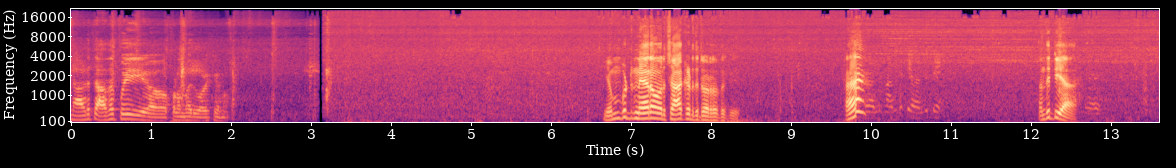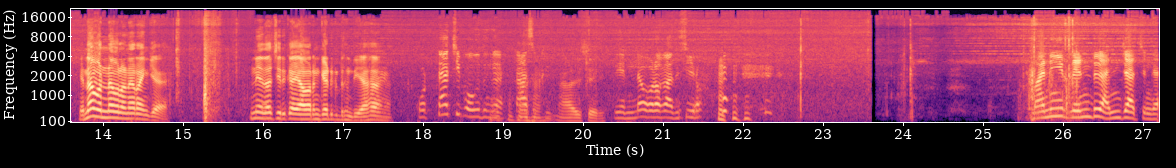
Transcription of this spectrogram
நான் அடுத்து அதை போய் அப்பளம் மாதிரி உழைக்கணும் எம்புட்டு நேரம் ஒரு சாக்கு எடுத்துட்டு வர்றதுக்கு. ஆ? வந்துட்டியா? என்ன பண்ண இவ்வளோ நேரம் இங்கே? இன்னும் ஏதாச்சும் இருக்கா வியாபாரம் கேட்டுக்கிட்டு இருந்தியா? கொட்டாச்சி போகுதுங்க காசுக்கு. அது சரி. இது என்ன உலக அதிசயம்? மணி ரெண்டு அஞ்சாச்சுங்க.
